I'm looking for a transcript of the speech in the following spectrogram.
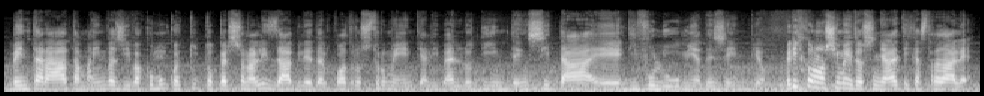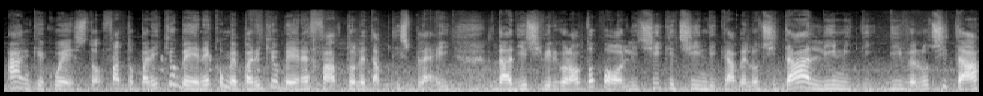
ben tarata ma invasiva, comunque tutto personalizzabile dal quadro strumenti a livello di intensità e di volumi ad esempio. Riconoscimento segnaletica stradale, anche questo fatto parecchio bene, come parecchio bene fatto l'EDAP display da 10,8 pollici che ci indica velocità, limiti di velocità,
